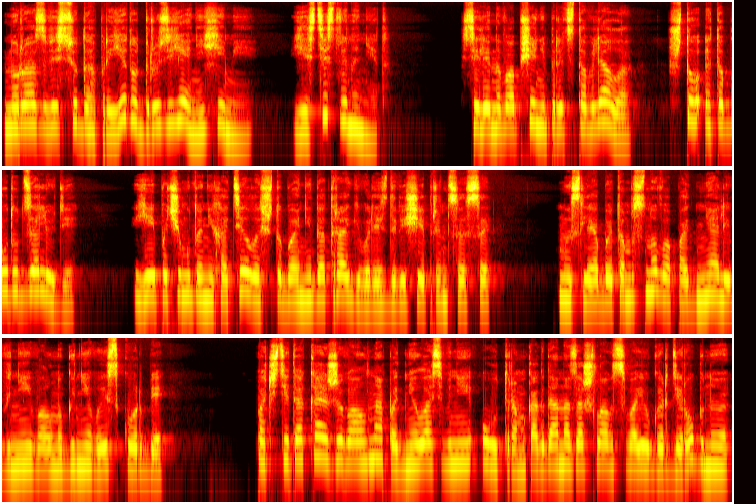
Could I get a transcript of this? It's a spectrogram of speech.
Но разве сюда приедут друзья Нехимии? Естественно, нет. Селена вообще не представляла, что это будут за люди. Ей почему-то не хотелось, чтобы они дотрагивались до вещей принцессы. Мысли об этом снова подняли в ней волну гнева и скорби. Почти такая же волна поднялась в ней утром, когда она зашла в свою гардеробную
